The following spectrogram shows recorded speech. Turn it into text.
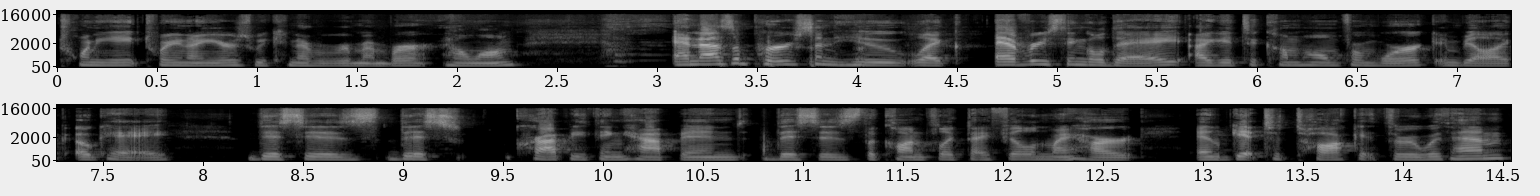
28, 29 years, we can never remember how long. And as a person who, like, every single day I get to come home from work and be like, okay, this is this crappy thing happened. This is the conflict I feel in my heart and get to talk it through with him.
